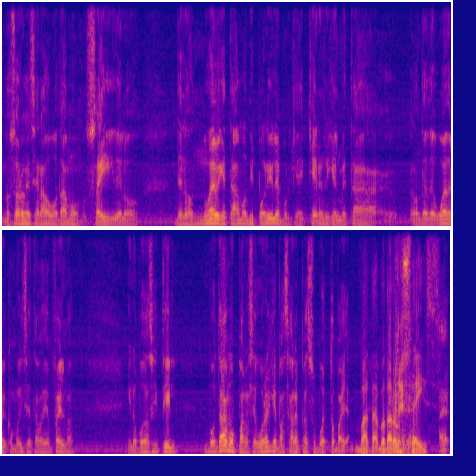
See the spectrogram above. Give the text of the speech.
nosotros en el Senado votamos seis de los de los nueve que estábamos disponibles, porque Kenneth Riquelme está donde The Weather, como dice, estaba enferma y no pudo asistir, votamos para asegurar que pasara el presupuesto para allá. Vota- votaron seis. Eh,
